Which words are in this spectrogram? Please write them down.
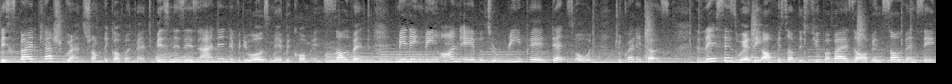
Despite cash grants from the government, businesses and individuals may become insolvent, meaning being unable to repay debts owed to creditors. This is where the Office of the Supervisor of Insolvency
